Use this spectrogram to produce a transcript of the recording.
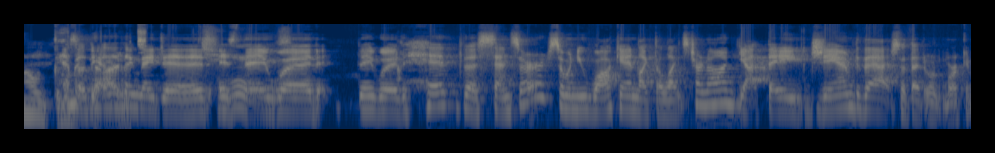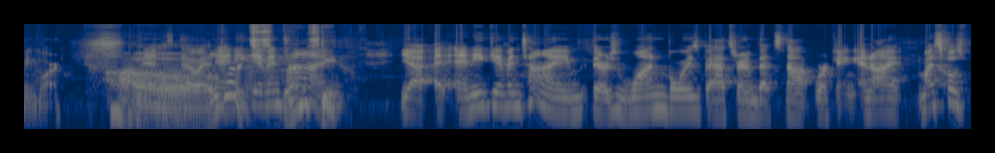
Oh, damn and so the other thing they did is they would they would hit the sensor. So when you walk in, like the lights turn on. Yeah, they jammed that so that it wouldn't work anymore. and so at any given time. Yeah, at any given time, there's one boys' bathroom that's not working. And I, my school's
